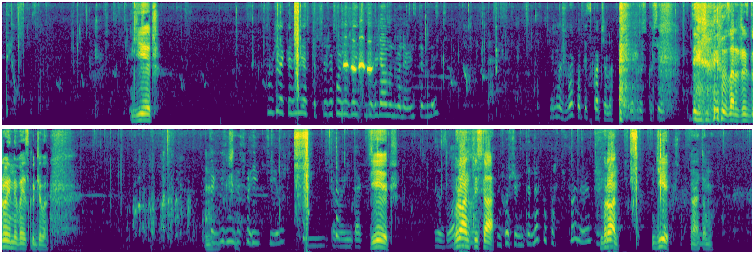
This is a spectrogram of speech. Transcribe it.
Їж. Ну, Вже каже, вистачить, вже може зайти заглянути мене в інтернеті. Йому ж в око підскочило, як розкусив. Ти ж його зараз щось друге не вискочило. Так візьмі до своїх тіла. Та він так зазло. Брон Христа. Він хоче в інтернет попасти, теж він. Брон. Їж. А, тому.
